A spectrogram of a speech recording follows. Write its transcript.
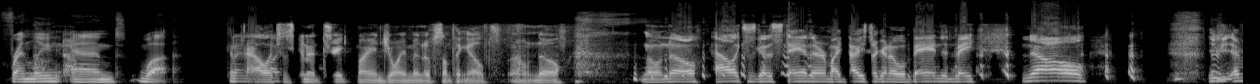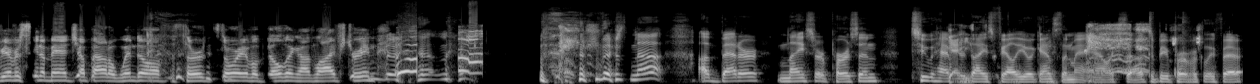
friendly Oh, no. and what? Can I? Alex is gonna take my enjoyment of something else. Oh no. No, no. Alex is gonna stand there and my dice are gonna abandon me. No. Have you, have you ever seen a man jump out a window of the third story of a building on live stream? There's not a better, nicer person to have Yeah, your dice fail you against than Matt Alex, though, to be perfectly fair.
